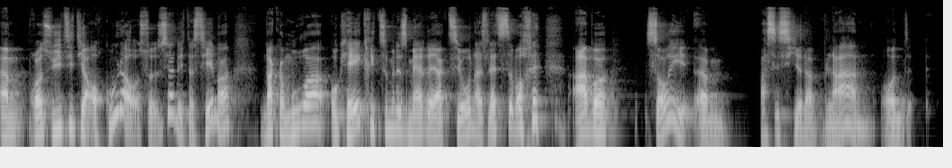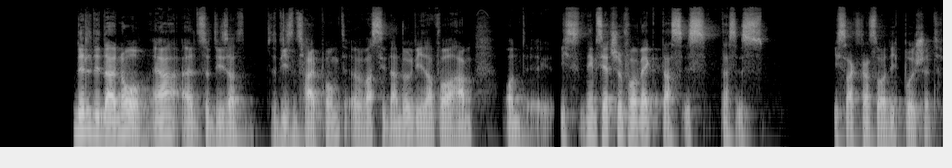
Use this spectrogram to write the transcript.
Ähm, Bronson Reed sieht ja auch gut aus, das ist ja nicht das Thema. Nakamura, okay, kriegt zumindest mehr Reaktionen als letzte Woche, aber sorry, ähm, was ist hier der Plan? Und Little did I know, ja, also dieser zu diesem Zeitpunkt, äh, was sie dann wirklich davor haben. Und äh, ich nehme es jetzt schon vorweg, das ist, das ist, ich sage ganz deutlich, Bullshit.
